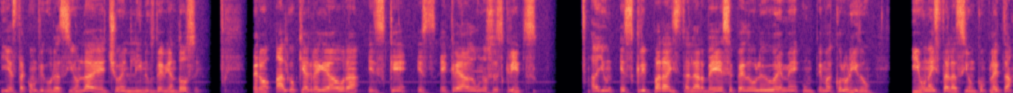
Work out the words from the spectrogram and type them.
y esta configuración la he hecho en Linux Debian 12. Pero algo que agregué ahora es que he creado unos scripts. Hay un script para instalar BSPWM, un tema colorido y una instalación completa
